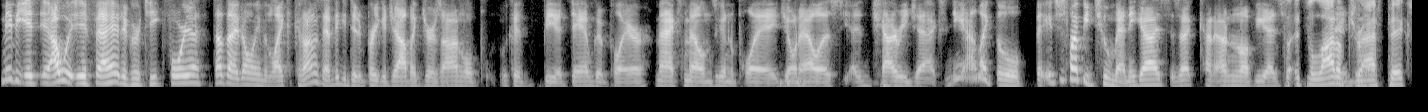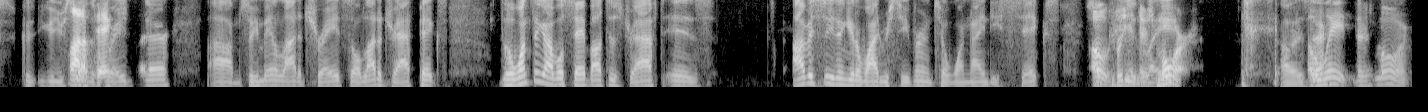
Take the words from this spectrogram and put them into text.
maybe it, I would if I had a critique for you. It's not that I don't even like it because honestly, I think he did a pretty good job. Like Jer'Zhan will could be a damn good player. Max Melton's going to play. Jonah Elliss, and Kyrie Jackson. Yeah, I like the little. It just might be too many guys. Is that kind of? I don't know if you guys. It's, a lot of draft picks because you, you saw the picks, trades there. Um, so he made a lot of trades. So a lot of draft picks. The one thing I will say about this draft is obviously you didn't get a wide receiver until 196. So oh pretty shit, there's late. more. Oh, is Oh wait, there's more.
